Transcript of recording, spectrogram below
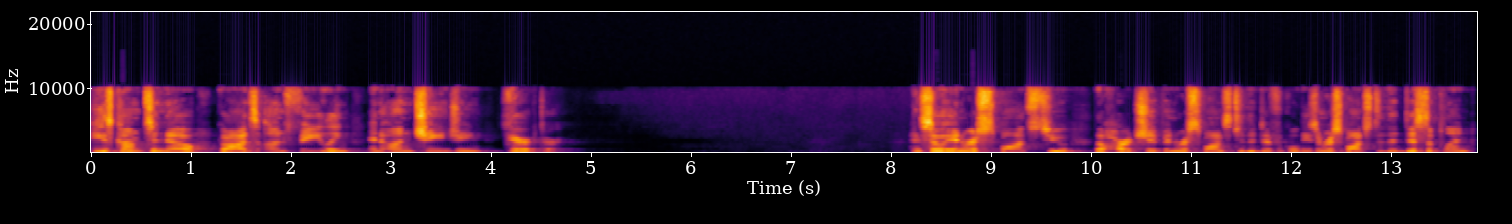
He has come to know God's unfailing and unchanging character. And so, in response to the hardship, in response to the difficulties, in response to the discipline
